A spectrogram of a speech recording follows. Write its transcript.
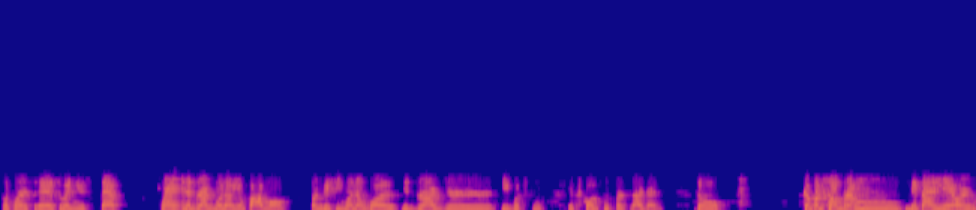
Footworks is when you step, when na-drag mo lang yung paa mo, pag receive mo ng ball, you drag your pivot foot. It's called footwork na agad. So, kapag sobrang detalye or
